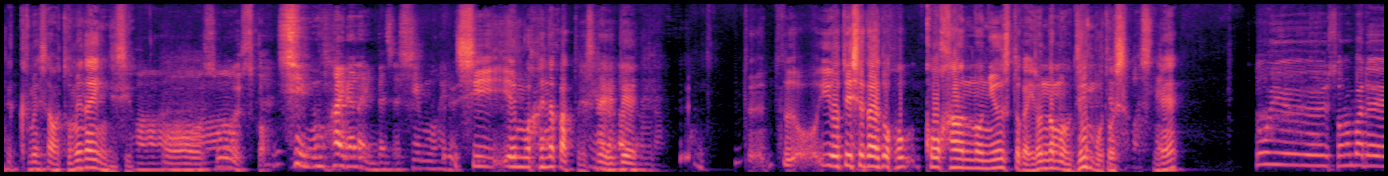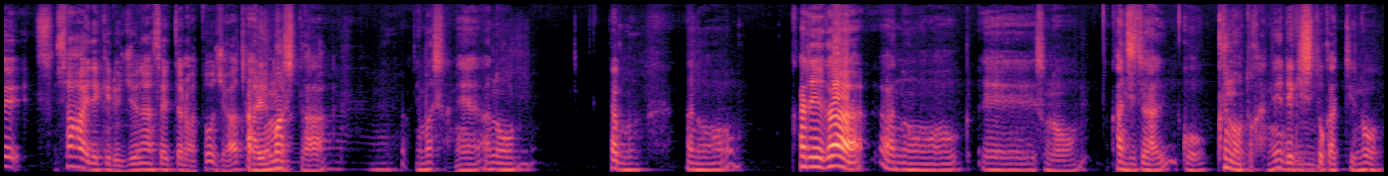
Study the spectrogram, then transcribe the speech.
で、久米さんは止めないんですよ。あああ、そうですか。CM も入らないんだじゃあ CM も入らない。CM 入んなかったですね。で予定してた後後半のニュースとかいろんなものを全部落としたんですね。そういう、その場で差配できる柔軟性っていうのは当時あったんありですか？ました。ありましたね。あの、多分、あの、彼が、あの、えーその、感じた、こう、苦悩とかね、歴史とかっていうのを、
